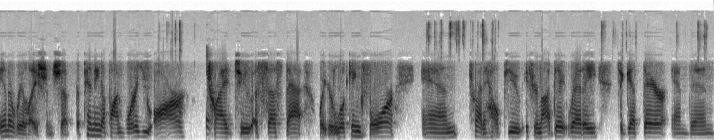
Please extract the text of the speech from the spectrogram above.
in a relationship, depending upon where you are, try to assess that what you're looking for, and try to help you if you're not date ready to get there, and then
